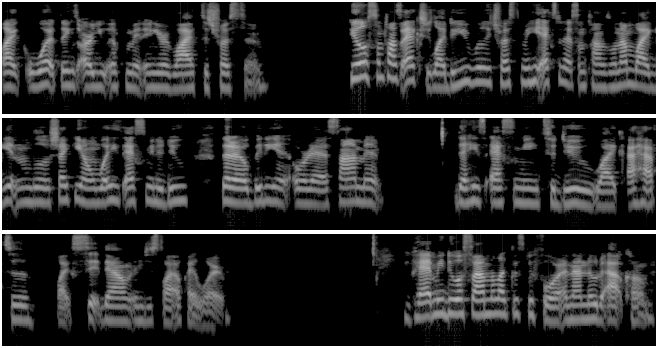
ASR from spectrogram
Like, what things are you implementing in your life to trust Him? He'll sometimes ask you, like, do you really trust me? He asks me that sometimes when I'm like getting a little shaky on what he's asking me to do, that obedient or that assignment that he's asking me to do, like I have to like sit down and just like, okay, Lord, you've had me do assignment like this before and I know the outcome.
